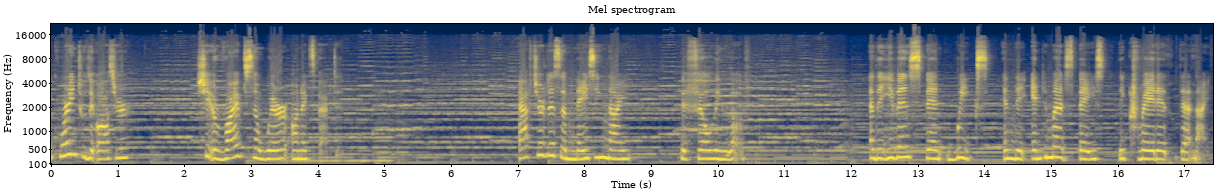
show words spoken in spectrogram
According to the author, she arrived somewhere unexpected. After this amazing night, they fell in love. And they even spent weeks in the intimate space they created that night.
